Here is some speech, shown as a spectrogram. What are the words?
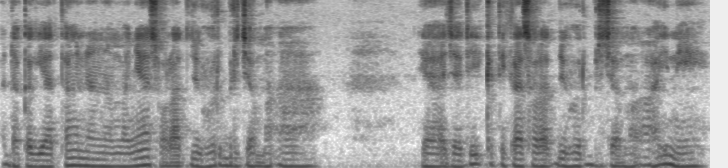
ada kegiatan yang namanya sholat zuhur berjamaah. Ya, jadi ketika sholat zuhur berjamaah ini,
